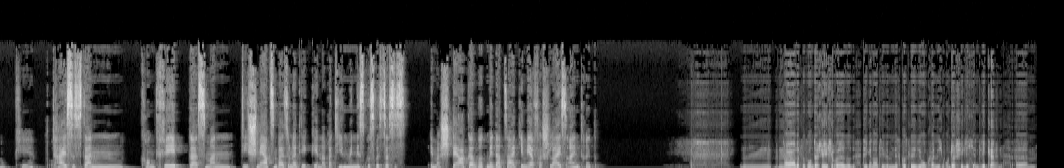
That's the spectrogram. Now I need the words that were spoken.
Okay. Heißt es dann konkret, dass man die Schmerzen bei so einer degenerativen Meniskusriss, dass es immer stärker wird mit der Zeit, je mehr Verschleiß eintritt? Mm, naja, das ist unterschiedlich. Also degenerative Meniskusläsionen können sich unterschiedlich entwickeln. Ähm,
